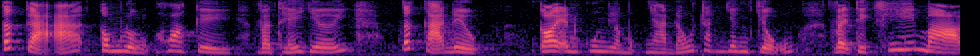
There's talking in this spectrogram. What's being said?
tất cả công luận Hoa Kỳ và thế giới tất cả đều coi anh Quân là một nhà đấu tranh dân chủ. Vậy thì khi mà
